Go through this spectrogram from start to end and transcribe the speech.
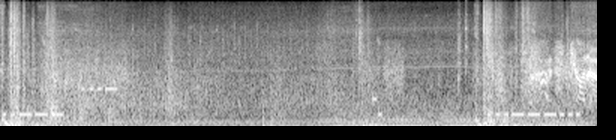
Got her.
